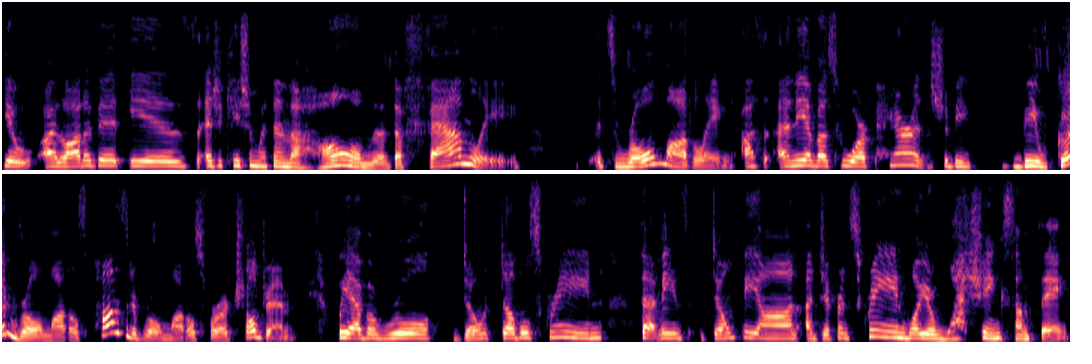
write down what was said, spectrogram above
You know, a lot of it is education within the home, the family. It's role modeling. Us, any of us who are parents should be be good role models, positive role models for our children. We have a rule, don't double screen. That means don't be on a different screen while you're watching something.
